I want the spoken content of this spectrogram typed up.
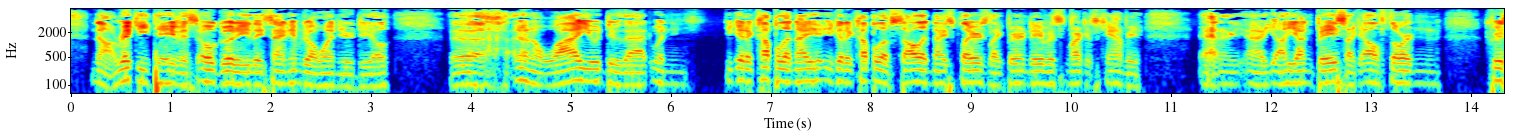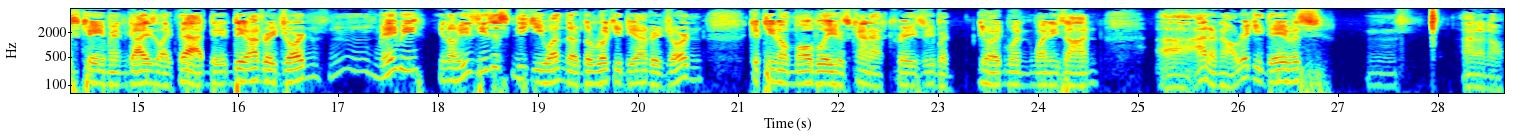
no, Ricky Davis. Oh goody, they signed him to a one-year deal. Uh, I don't know why you would do that when you get a couple of nice, you get a couple of solid, nice players like Baron Davis, and Marcus Camby, and a, a young base like Al Thornton, Chris Kaman, guys like that. De- DeAndre Jordan, hmm, maybe. You know, he's he's a sneaky one. The the rookie DeAndre Jordan, Cuttino Mobley, who's kind of crazy but good when when he's on. Uh, I don't know. Ricky Davis, hmm, I don't know.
